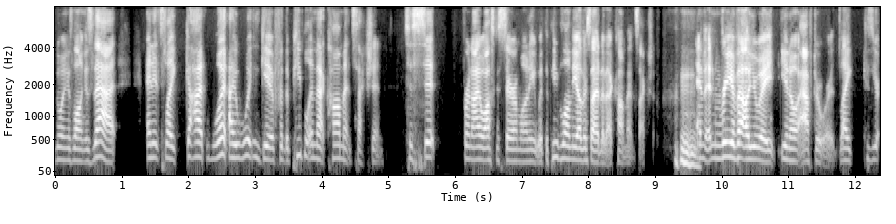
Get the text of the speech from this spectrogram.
going as long as that and it's like god what i wouldn't give for the people in that comment section to sit for an ayahuasca ceremony with the people on the other side of that comment section. And then reevaluate you know afterward like because you're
